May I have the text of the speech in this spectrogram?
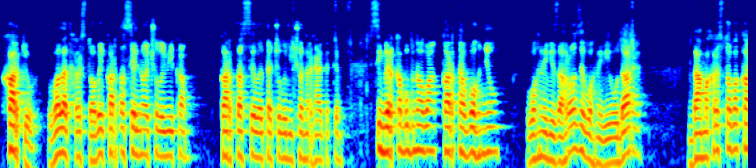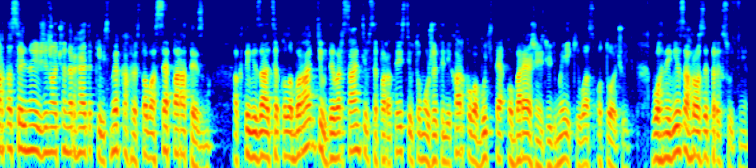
Харків, Валет Хрестовий, карта сильного чоловіка, карта сили та чоловічої енергетики. Сімірка Бубнова, карта вогню, вогневі загрози, вогневі удари. Дама Хрестова, карта сильної жіночої енергетики. Вісьмірка Хрестова сепаратизм. Активізація колаборантів, диверсантів, сепаратистів. Тому жителі Харкова будьте обережні з людьми, які вас оточують. Вогневі загрози присутні.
